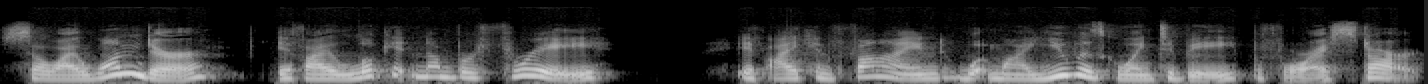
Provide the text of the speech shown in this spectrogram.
So I wonder if I look at number three, if I can find what my u is going to be before I start.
